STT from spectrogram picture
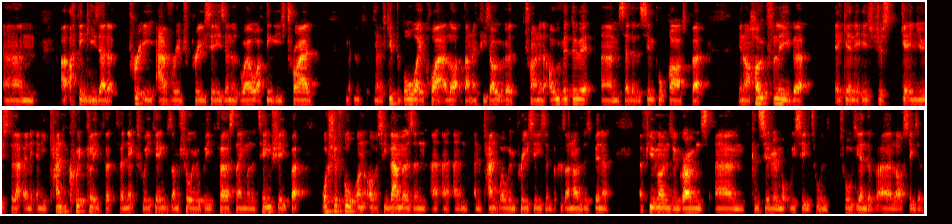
Um, I, think he's had a pretty average preseason as well. I think he's tried, you know, he's give the ball away quite a lot. I don't know if he's over trying to overdo it um, instead of the simple pass, but you know, hopefully that again it is just getting used to that and, and he can quickly for, for next weekend because I'm sure he'll be first name on the team sheet. But what's your thought on obviously Lammers and and, and Cantwell in preseason? Because I know there's been a, a few moans and groans um, considering what we see towards towards the end of uh, last season.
